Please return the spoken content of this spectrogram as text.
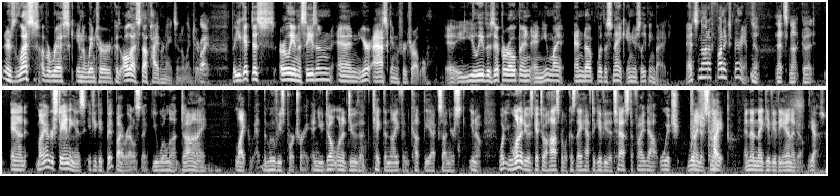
there's less of a risk in the winter because all that stuff hibernates in the winter. Right. But you get this early in the season and you're asking for trouble. Uh, you leave the zipper open and you might end up with a snake in your sleeping bag. It's not a fun experience. No, that's not good. And my understanding is if you get bit by a rattlesnake, you will not die like the movies portray. And you don't want to do the take the knife and cut the x on your you know. What you want to do is get to a hospital because they have to give you the test to find out which, which kind of snake. type. and then they give you the antidote. Yes.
